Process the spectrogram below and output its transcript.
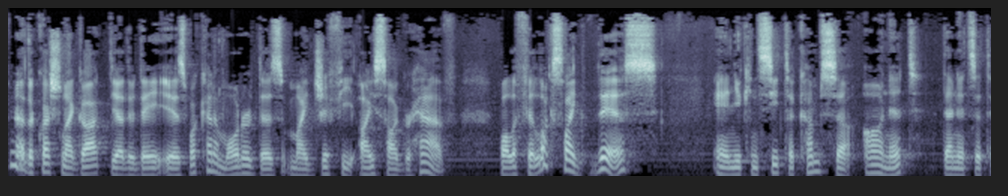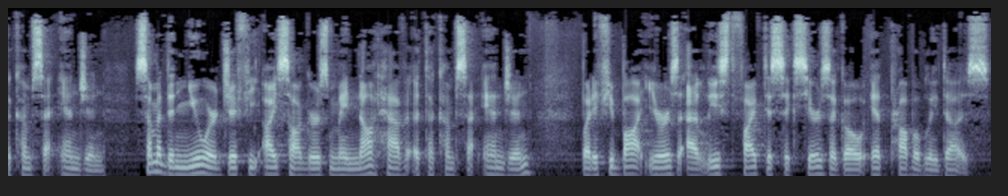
Another question I got the other day is what kind of motor does my Jiffy ice auger have? Well, if it looks like this, and you can see Tecumseh on it, then it's a Tecumseh engine. Some of the newer Jiffy ice augers may not have a Tecumseh engine, but if you bought yours at least five to six years ago, it probably does.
